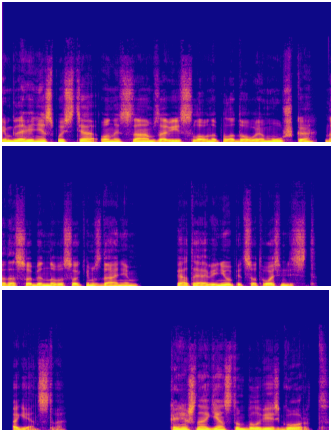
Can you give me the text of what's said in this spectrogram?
И мгновение спустя он и сам завис, словно плодовая мушка, над особенно высоким зданием. Пятая авеню, 580, агентство. Конечно, агентством был весь город.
